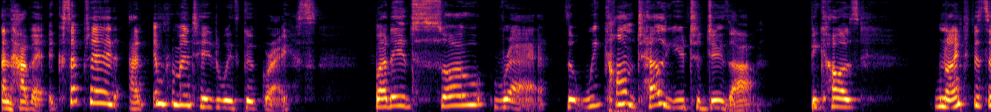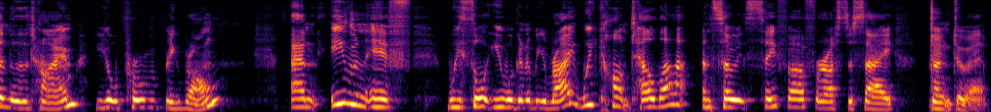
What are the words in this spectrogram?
and have it accepted and implemented with good grace. But it's so rare that we can't tell you to do that because 90% of the time you're probably wrong. And even if we thought you were going to be right, we can't tell that. And so it's safer for us to say, don't do it.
